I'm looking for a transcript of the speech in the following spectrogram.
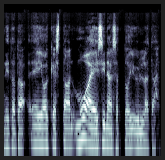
niin tota, ei oikeastaan, mua ei sinänsä toi yllätä,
